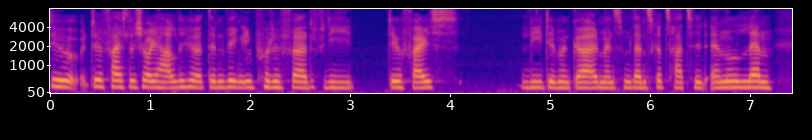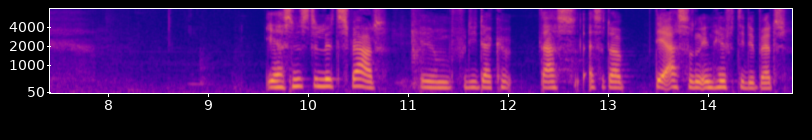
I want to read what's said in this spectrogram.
Det er, jo, det er faktisk lidt sjovt, jeg har aldrig hørt den vinkel på det før, fordi det er jo faktisk lige det, man gør, at man som dansker tager til et andet land. Jeg synes, det er lidt svært, øhm, fordi der kan, der er, altså der, det er sådan en hæftig debat,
